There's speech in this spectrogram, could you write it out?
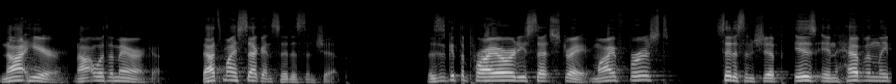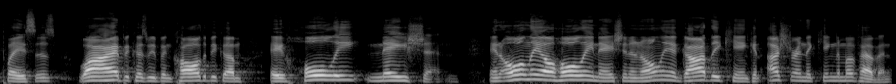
not here, not with America. That's my second citizenship. Let's just get the priorities set straight. My first citizenship is in heavenly places. Why? Because we've been called to become a holy nation. And only a holy nation and only a godly king can usher in the kingdom of heaven.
